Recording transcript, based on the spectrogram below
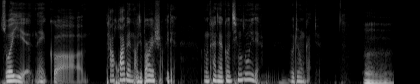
所以那个它花费脑细胞也少一点，可能看起来更轻松一点，嗯有这种感觉。呃，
